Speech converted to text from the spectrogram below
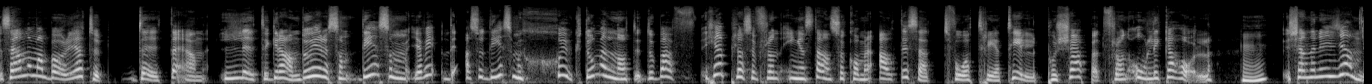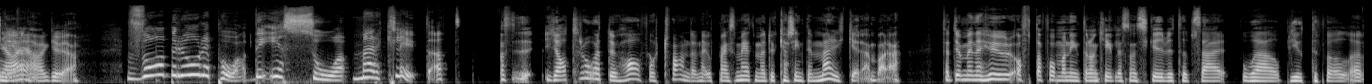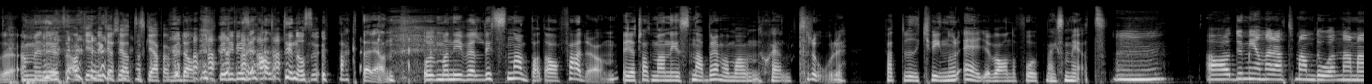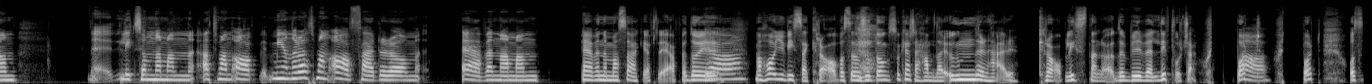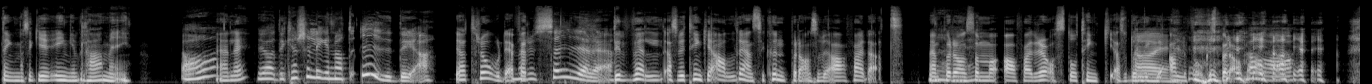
sen om man börjar typ dejta en lite grann, då är det som, det är som, jag vet, det, alltså det är som en sjukdom eller något. Då bara, helt plötsligt från ingenstans så kommer det alltid så två, tre till på köpet från olika håll. Känner ni igen det? Ja, Ja, gud ja. Vad beror det på? Det är så märkligt att Alltså, jag tror att du har fortfarande den här uppmärksamheten men du kanske inte märker den bara. För att jag menar hur ofta får man inte någon kille som skriver typ så här wow beautiful. Eller, men okej nu kanske jag inte skaffar mig dem. Men det finns ju alltid någon som uppvaktar en. Och man är väldigt snabb på att avfärda dem. Jag tror att man är snabbare än vad man själv tror. För att vi kvinnor är ju vana att få uppmärksamhet. Ja, du menar att man då när man, eh, liksom när man, att man av, menar du att man avfärdar dem även när man Även när man söker efter det. För då är, Ja. Man har ju vissa krav och sen så de som kanske hamnar under den här kravlistan då, det blir väldigt fort så här, bort, Ja. bort. Och så tänker man så gud, ingen vill ha mig. Ja. Eller? ja, det kanske ligger något i det, Jag tror det. För när du säger det. det är väl, alltså vi tänker aldrig en sekund på de som vi har avfärdat. Men på de som avfärdar oss, då, tänker, alltså, då Ja, ligger ja. all fokus på dem. Ja.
